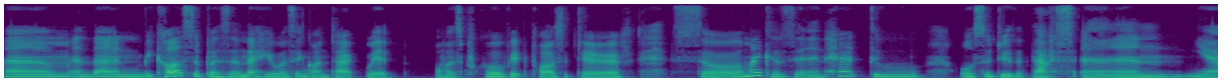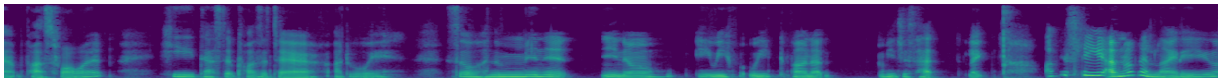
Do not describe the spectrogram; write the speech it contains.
Um, and then because the person that he was in contact with was COVID positive, so my cousin had to also do the test. And yeah, fast forward, he tested positive. Aduh. So the minute you know we we found out, we just had like, obviously, I'm not gonna lie to you.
